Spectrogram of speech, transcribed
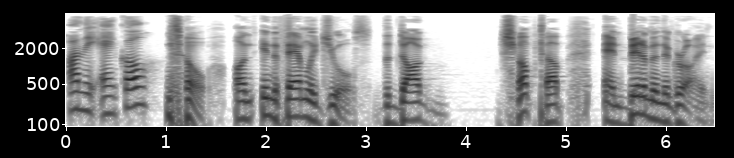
On the ankle. No, on in the family jewels. The dog jumped up and bit him in the groin.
